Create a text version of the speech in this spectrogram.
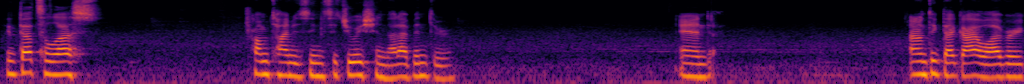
I think that's the last traumatizing situation that I've been through. And I don't think that guy will ever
